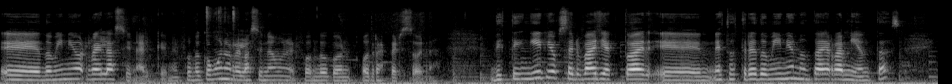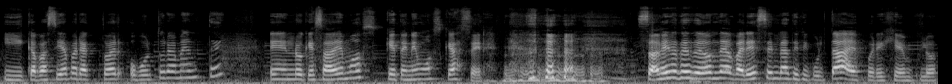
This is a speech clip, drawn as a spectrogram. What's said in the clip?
eh, dominio relacional, que en el fondo cómo nos relacionamos en el fondo con otras personas. Distinguir y observar y actuar en estos tres dominios nos da herramientas y capacidad para actuar oportunamente en lo que sabemos que tenemos que hacer. Saber desde dónde aparecen las dificultades, por ejemplo,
